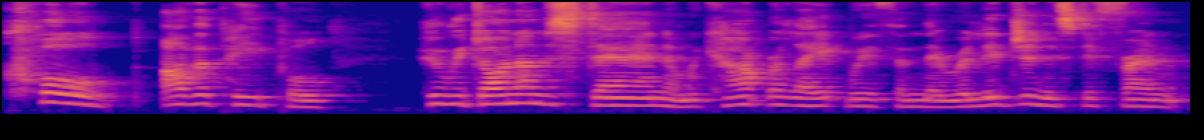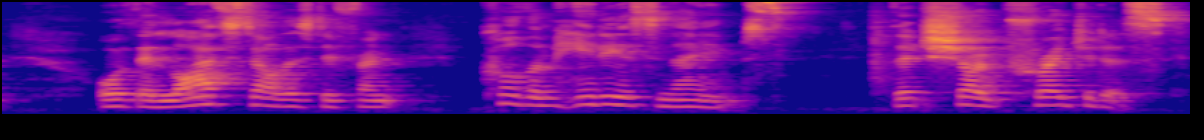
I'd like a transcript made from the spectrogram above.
call other people who we don't understand and we can't relate with, and their religion is different or their lifestyle is different, call them hideous names that show prejudice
